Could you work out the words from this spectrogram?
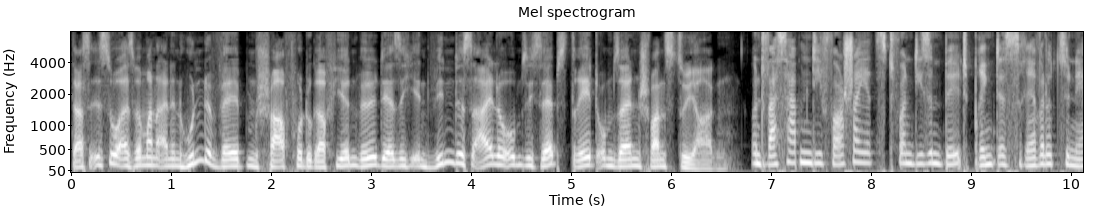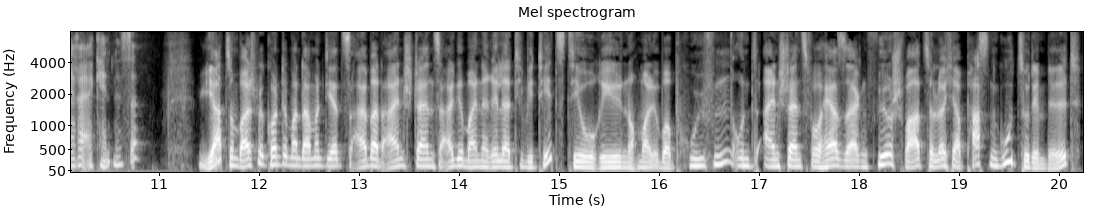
das ist so, als wenn man einen Hundewelpen scharf fotografieren will, der sich in Windeseile um sich selbst dreht, um seinen Schwanz zu jagen. Und was haben die Forscher jetzt von diesem Bild? Bringt es revolutionäre Erkenntnisse? Ja, zum Beispiel konnte man damit jetzt Albert Einsteins allgemeine Relativitätstheorie nochmal überprüfen und Einsteins Vorhersagen für schwarze Löcher passen gut zu dem Bild.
